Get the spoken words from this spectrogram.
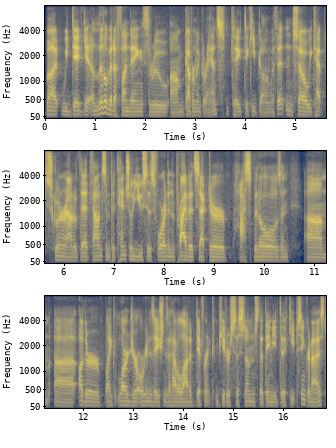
But we did get a little bit of funding through um, government grants to, to keep going with it. And so we kept screwing around with it, found some potential uses for it in the private sector, hospitals, and um, uh, other like larger organizations that have a lot of different computer systems that they need to keep synchronized.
